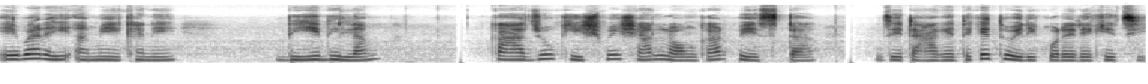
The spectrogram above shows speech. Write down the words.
এবারেই আমি এখানে দিয়ে দিলাম কাজু, কিশমিশ আর লঙ্কার পেস্টটা, যেটা আগে থেকে তৈরি করে রেখেছি।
